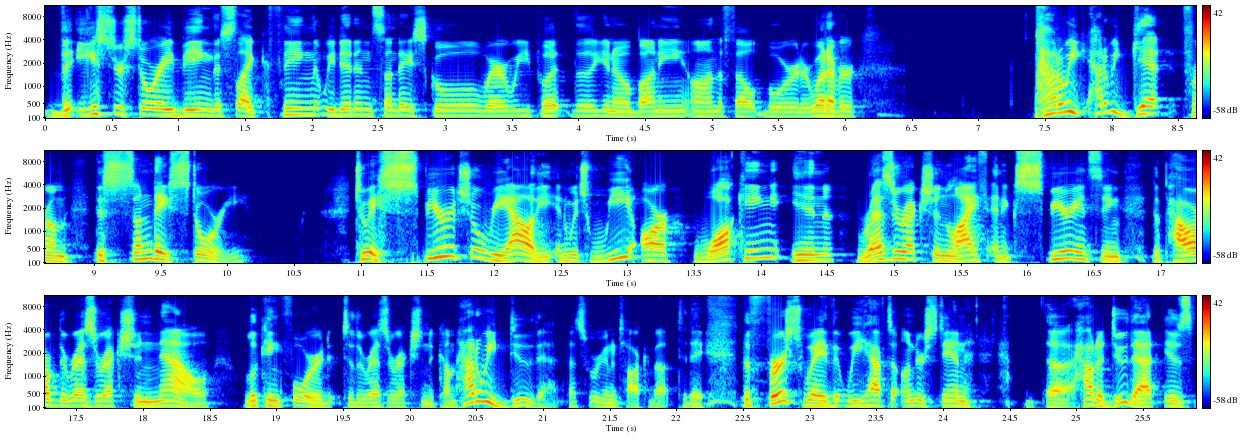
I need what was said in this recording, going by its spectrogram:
the Easter story being this like thing that we did in Sunday school where we put the, you know, bunny on the felt board or whatever how do we, how do we get from this Sunday story to a spiritual reality in which we are walking in resurrection life and experiencing the power of the resurrection now, looking forward to the resurrection to come? How do we do that? That's what we're going to talk about today. The first way that we have to understand uh, how to do that is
